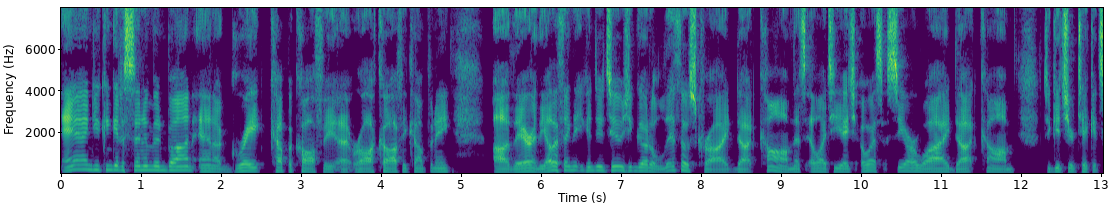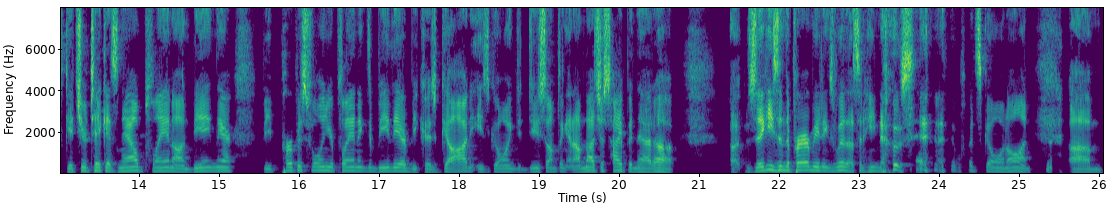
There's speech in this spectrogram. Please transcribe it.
and you can get a cinnamon bun and a great cup of coffee at Raw Coffee Company uh, there. And the other thing that you can do too is you can go to lithoscry.com. That's L I T H O S C R Y.com to get your tickets. Get your tickets now. Plan on being there. Be purposeful in your planning to be there because God is going to do something. And I'm not just hyping that up. Uh, Ziggy's in the prayer meetings with us and he knows what's going on. Um,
